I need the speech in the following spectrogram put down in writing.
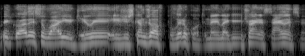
Regardless of why you do it, it just comes off political to me, like you're trying to silence me.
